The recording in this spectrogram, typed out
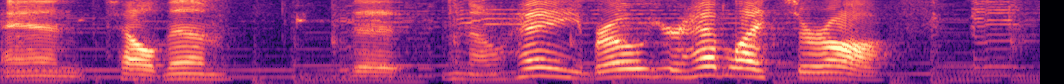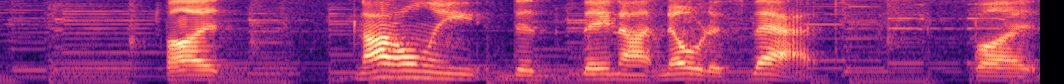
and tell them that, you know, hey, bro, your headlights are off. But not only did they not notice that, but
